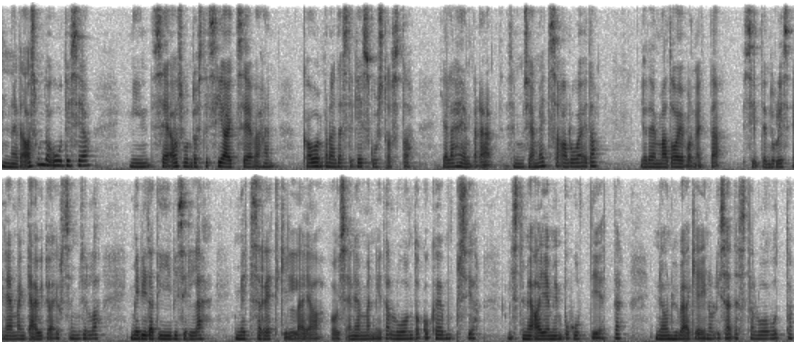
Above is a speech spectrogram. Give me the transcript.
näitä asuntouutisia, niin se asunto sijaitsee vähän kauempana tästä keskustasta ja lähempänä semmoisia metsäalueita, joten mä toivon, että sitten tulisi enemmän käytyä just semmoisilla meditatiivisilla metsäretkillä ja olisi enemmän niitä luontokokemuksia, mistä me aiemmin puhuttiin, että ne on hyvä keino lisätä sitä luovuutta.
